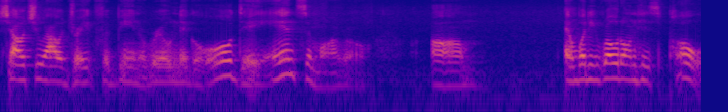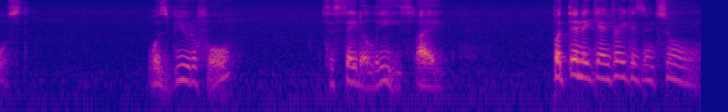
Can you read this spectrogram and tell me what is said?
shout you out, Drake, for being a real nigga all day and tomorrow. Um, and what he wrote on his post was beautiful, to say the least. Like, but then again, Drake is in tune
